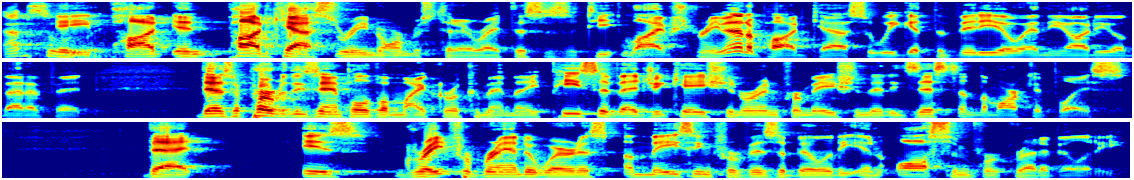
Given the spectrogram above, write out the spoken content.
Absolutely. A pod and podcasts are enormous today, right? This is a t- live stream and a podcast, so we get the video and the audio benefit. There's a perfect example of a micro commitment, a piece of education or information that exists in the marketplace that is great for brand awareness, amazing for visibility, and awesome for credibility.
